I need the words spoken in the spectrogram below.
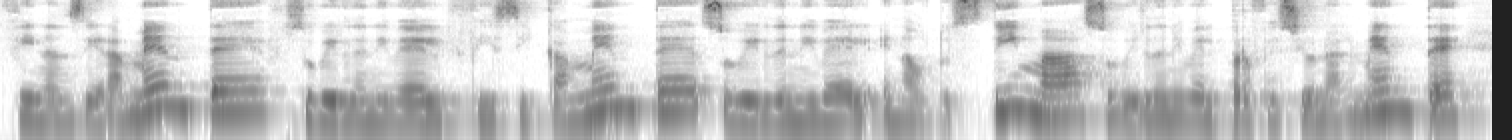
financieramente, subir de nivel físicamente, subir de nivel en autoestima, subir de nivel profesionalmente,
